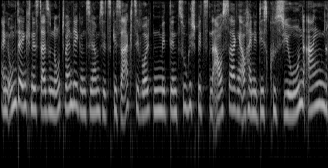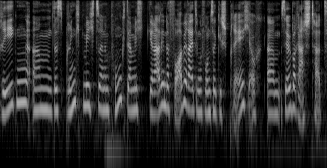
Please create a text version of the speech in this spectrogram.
Ein Umdenken ist also notwendig und Sie haben es jetzt gesagt, Sie wollten mit den zugespitzten Aussagen auch eine Diskussion anregen. Ähm, das bringt mich zu einem Punkt, der mich gerade in der Vorbereitung auf unser Gespräch auch ähm, sehr überrascht hat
